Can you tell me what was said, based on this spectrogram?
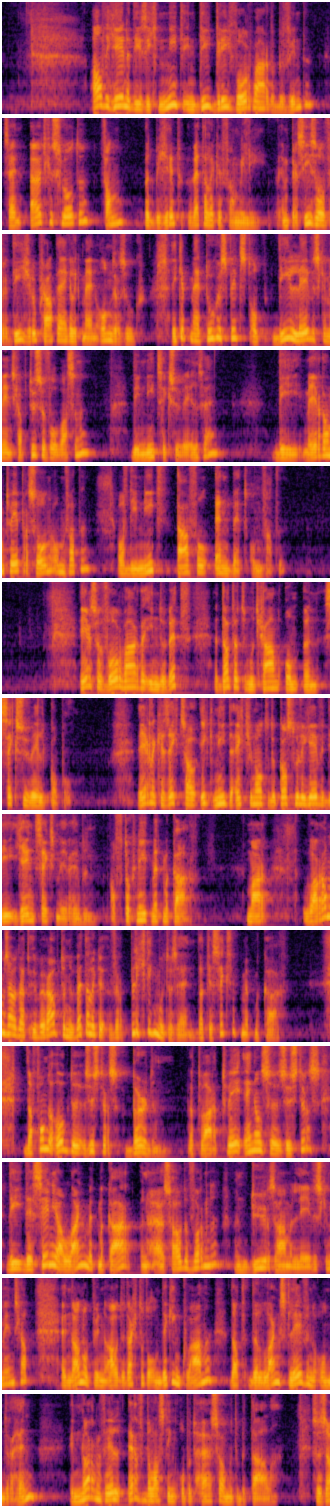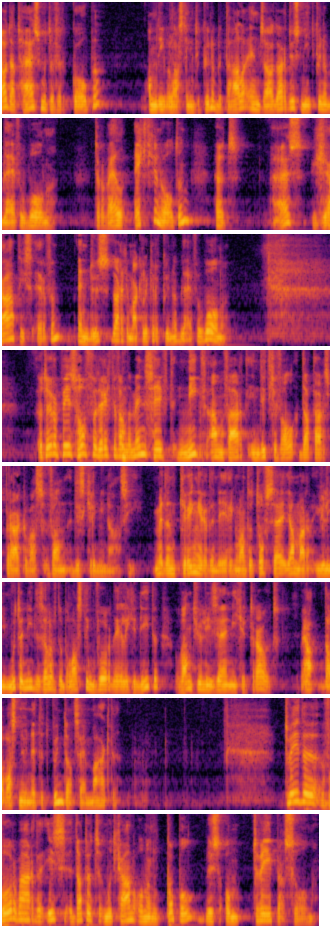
Al diegenen die zich niet in die drie voorwaarden bevinden, zijn uitgesloten van het begrip wettelijke familie. En precies over die groep gaat eigenlijk mijn onderzoek. Ik heb mij toegespitst op die levensgemeenschap tussen volwassenen die niet seksueel zijn, die meer dan twee personen omvatten of die niet tafel en bed omvatten. Eerste voorwaarde in de wet dat het moet gaan om een seksueel koppel. Eerlijk gezegd zou ik niet de echtgenoten de kost willen geven die geen seks meer hebben. Of toch niet met elkaar. Maar waarom zou dat überhaupt een wettelijke verplichting moeten zijn, dat je seks hebt met elkaar? Dat vonden ook de zusters Burden. Dat waren twee Engelse zusters die decennia lang met elkaar een huishouden vormden, een duurzame levensgemeenschap, en dan op hun oude dag tot de ontdekking kwamen dat de langstlevende onder hen enorm veel erfbelasting op het huis zou moeten betalen. Ze zou dat huis moeten verkopen om die belasting te kunnen betalen en zou daar dus niet kunnen blijven wonen. Terwijl echtgenoten het huis gratis erven en dus daar gemakkelijker kunnen blijven wonen. Het Europees Hof voor de Rechten van de Mens heeft niet aanvaard in dit geval dat daar sprake was van discriminatie met een kringredenering. Want het Hof zei, ja, maar jullie moeten niet dezelfde belastingvoordelen genieten, want jullie zijn niet getrouwd. Ja, dat was nu net het punt dat zij maakte. Tweede voorwaarde is dat het moet gaan om een koppel, dus om twee personen.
